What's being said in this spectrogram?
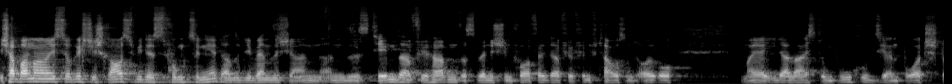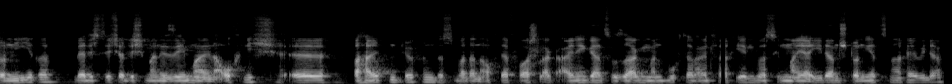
Ich habe auch noch nicht so richtig raus, wie das funktioniert. Also die werden sicher ein, ein System dafür haben, dass wenn ich im Vorfeld dafür 5000 Euro Maya-Ida-Leistung buche und sie an Bord storniere, werde ich sicherlich meine Seemeilen auch nicht äh, behalten dürfen. Das war dann auch der Vorschlag einiger, zu sagen, man bucht dann einfach irgendwas in Maya-Ida und storniert es nachher wieder.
